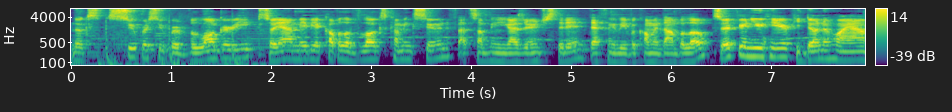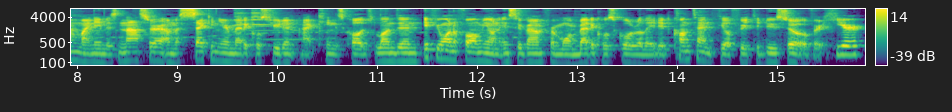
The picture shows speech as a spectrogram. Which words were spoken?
looks super super vloggery. So yeah, maybe a couple of vlogs coming soon if that's something you guys are interested in, definitely leave a comment down below. So if you're new here, if you don't know who I am, my name is Nasser. I'm a second year medical student at King's College London. If you want to follow follow me on Instagram for more medical school related content, feel free to do so over here.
